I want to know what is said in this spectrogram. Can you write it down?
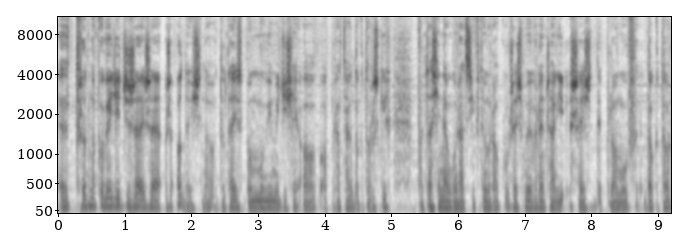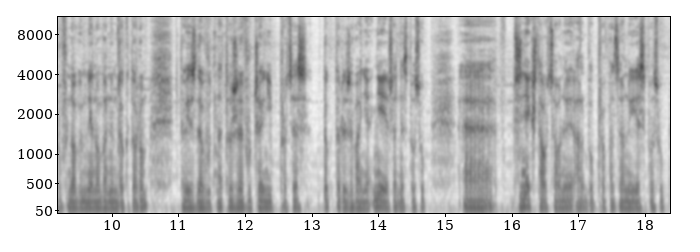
E, trudno powiedzieć, że, że, że odejść. No, tutaj mówimy dzisiaj o, o pracach doktorskich. Podczas inauguracji w tym roku żeśmy wręczali sześć dyplomów doktorów nowym mianowanym doktorom. To jest dowód na to, że w uczelni proces doktoryzowania nie jest w żaden sposób e, zniekształcony albo prowadzony jest w sposób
